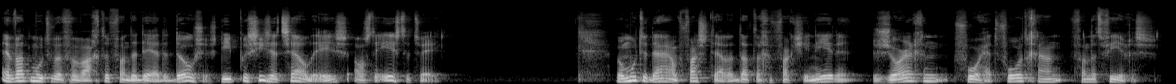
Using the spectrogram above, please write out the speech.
En wat moeten we verwachten van de derde dosis, die precies hetzelfde is als de eerste twee? We moeten daarom vaststellen dat de gevaccineerden zorgen voor het voortgaan van het virus.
